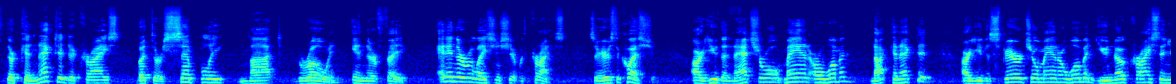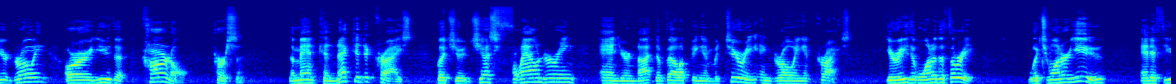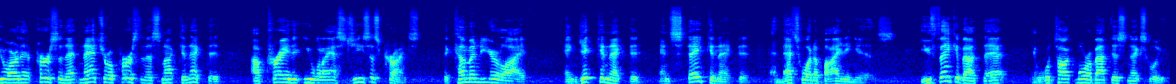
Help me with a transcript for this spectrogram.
They're connected to Christ, but they're simply not growing in their faith and in their relationship with Christ. So, here's the question Are you the natural man or woman, not connected? Are you the spiritual man or woman? You know Christ and you're growing? Or are you the carnal person, the man connected to Christ, but you're just floundering and you're not developing and maturing and growing in Christ? You're either one of the three. Which one are you? And if you are that person, that natural person that's not connected, I pray that you will ask Jesus Christ to come into your life and get connected and stay connected. And that's what abiding is. You think about that, and we'll talk more about this next week.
